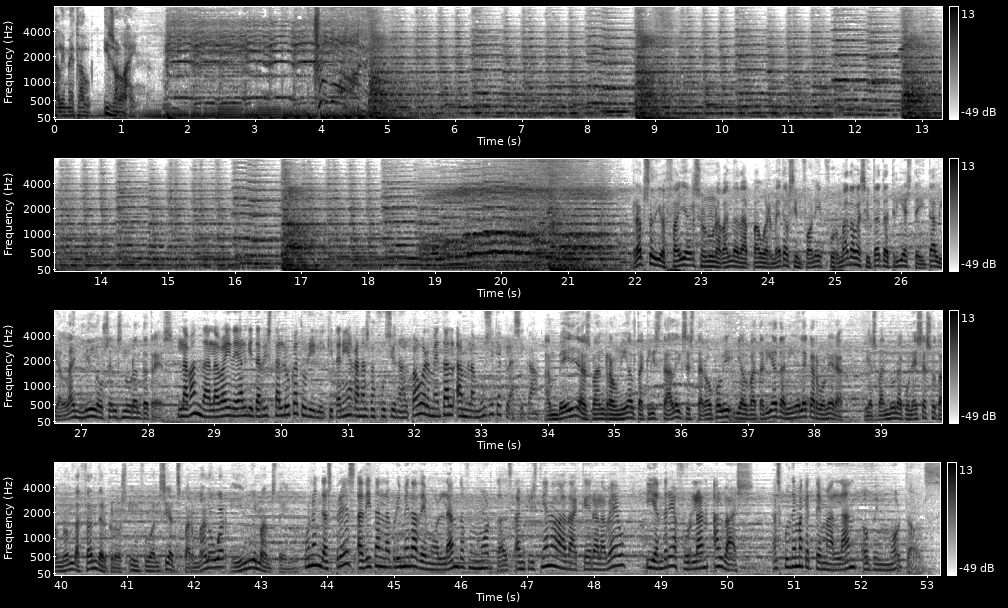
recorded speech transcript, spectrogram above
Calimetal is online. Rhapsody of Fire són una banda de power metal sinfònic formada a la ciutat de Trieste, Itàlia, l'any 1993. La banda la va idear el guitarrista Luca Turilli, qui tenia ganes de fusionar el power metal amb la música clàssica. Amb ell es van reunir el teclista Alex Staropoli i el bateria Daniele Carbonera i es van donar a conèixer sota el nom de Thundercross, influenciats per Manowar i Ingrid Malmsteen. Un any després editen la primera demo, Land of Immortals, amb Cristiano Ada, que era la veu, i Andrea Furlan al baix. Escoltem aquest tema, Land of Immortals.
